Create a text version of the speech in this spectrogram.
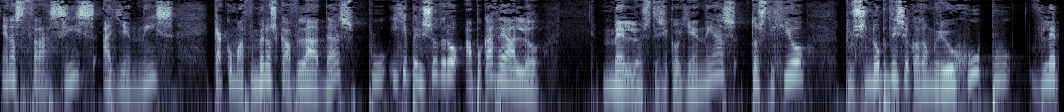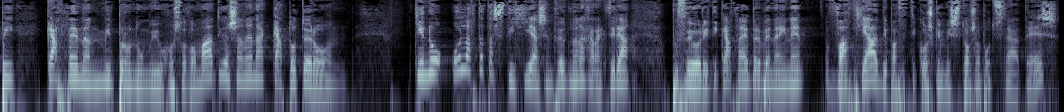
ένας θρασής, αγενής, κακομαθημένος καβλάντας που είχε περισσότερο από κάθε άλλο μέλος της οικογένειας το στοιχείο του συνόπτης εκατομμυριούχου που βλέπει κάθε έναν μη προνομιούχο στο δωμάτιο σαν ένα κατώτερο Και ενώ όλα αυτά τα στοιχεία συνθέτουν ένα χαρακτήρα που θεωρητικά θα έπρεπε να είναι βαθιά αντιπαθητικός και μισθός από τους θεατές,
